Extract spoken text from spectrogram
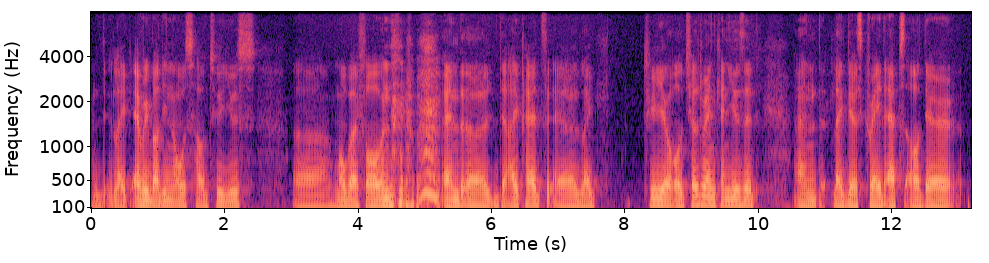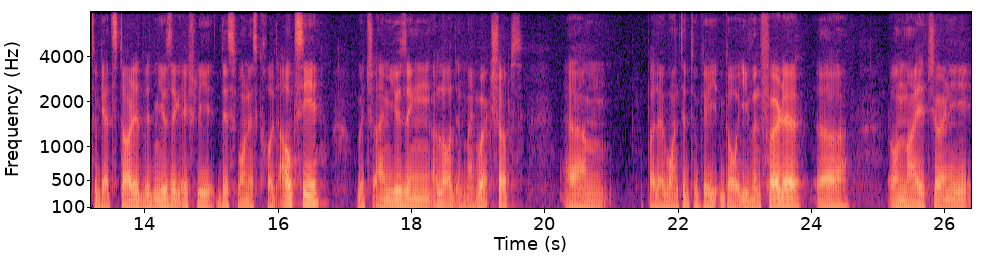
and like everybody knows how to use mobile phone and uh, the iPad. Uh, like three-year-old children can use it, and like there's great apps out there to get started with music. Actually, this one is called Auxy, which I'm using a lot in my workshops. Um, but I wanted to go even further uh, on my journey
